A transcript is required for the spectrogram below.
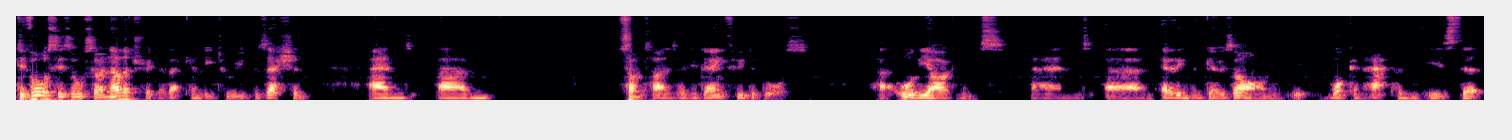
Divorce is also another trigger that can lead to repossession. And um, sometimes when you're going through divorce, uh, all the arguments and uh, everything that goes on, it, what can happen is that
